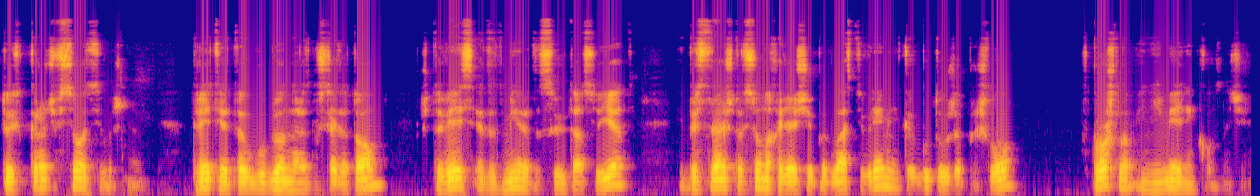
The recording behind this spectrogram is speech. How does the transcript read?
то есть, короче, все от Всевышнего. Третье это углубленно размышлять о том, что весь этот мир это суета-сует, и представлять, что все находящее под властью времени как будто уже пришло в прошлом и не имеет никакого значения.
